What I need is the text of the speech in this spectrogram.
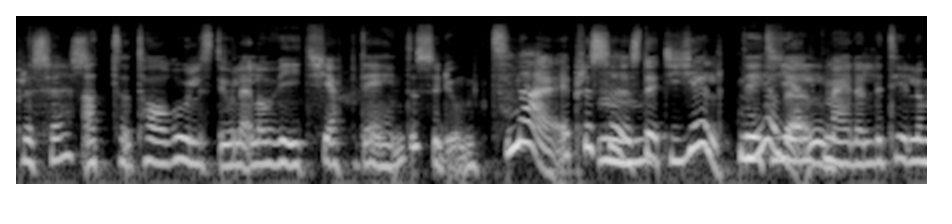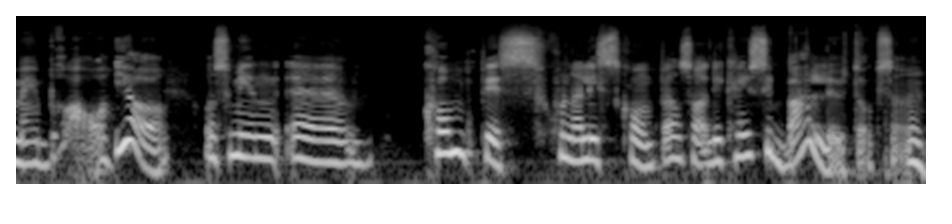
precis. att ta rullstol eller vit käpp, det är inte så dumt. Nej, precis. Mm. Det är ett hjälpmedel. Det är ett hjälpmedel, det till och med är bra. Ja, och som min eh, kompis, journalistkompis sa, det kan ju se ball ut också. Det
